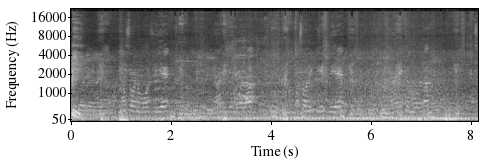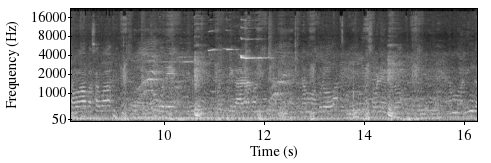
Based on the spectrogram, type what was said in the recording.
ಬಸವನ ಮೂರ್ತಿಯೇ ಜ್ಞಾನಿಕ ಮೂಲ ಬಸವನ ಕೀರ್ತಿಯೇ ಜ್ಞಾನಿಕ ಮೂಲ ಬಸವ ಬಸವ ಎಂಬುದೇ ಭಕ್ತಿಗಾಣ ನಮ್ಮ ಗುರು ಬಸವಣ್ಣ ಗುರು, ನಮ್ಮ ಲಿಂಗ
